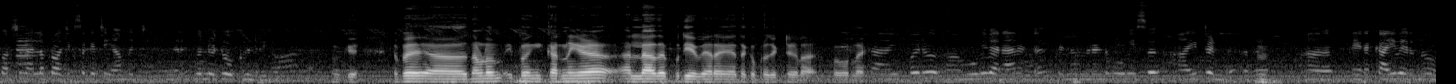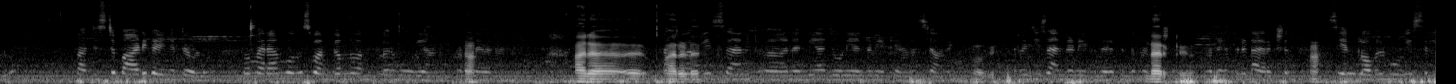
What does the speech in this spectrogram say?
കുറച്ച് നല്ല പ്രോജക്ട്സ് ഒക്കെ ചെയ്യാൻ പറ്റി. അങ്ങനെ മുന്നോട്ട് പോയിക്കൊണ്ടിരിക്കുന്നു. ഓക്കെ. അപ്പോൾ നമ്മൾ ഇപ്പം ഈ കർണിക അല്ലാതെ പുതിയ വേറെ ഏതൊക്കെ പ്രൊജക്റ്റുകളാണ് ഇപ്പോൾ ഉള്ളത് ഇപ്പോൾ ഒരു മൂവി വരാനുണ്ട്. മൂവീസ് ആയിട്ടുണ്ട്. അത് തിരക്കായി വരുന്നേ ഉള്ളൂ. അപ്പം ജസ്റ്റ് പാടി കഴിഞ്ഞിട്ടേ ഉള്ളൂ. ഇപ്പം വരാൻ പോകുന്ന സ്വർഗം എന്ന് പറഞ്ഞിട്ടുള്ള ഒരു മൂവിയാണ് ഉടനെ ആൻഡ് നന്യ ജോണി ആന്റണി ഒക്കെയാണ് സ്റ്റാറിംഗ് റജീസ് ആന്റണി അദ്ദേഹത്തിന്റെ അദ്ദേഹത്തിന്റെ ഡയറക്ഷൻ. സി എൻ ഗ്ലോബൽ മൂവീസിൽ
